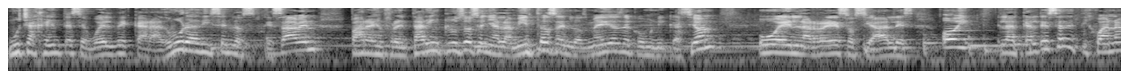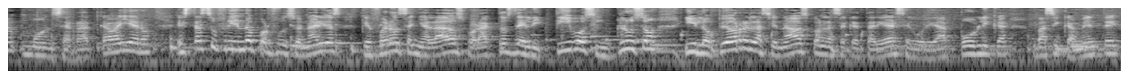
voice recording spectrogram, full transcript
Mucha gente se vuelve caradura, dicen los que saben, para enfrentar incluso señalamientos en los medios de comunicación o en las redes sociales. Hoy, la alcaldesa de Tijuana, Montserrat Caballero, está sufriendo por funcionarios que fueron señalados por actos delictivos incluso y lo peor relacionados con la Secretaría de Seguridad Pública, básicamente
